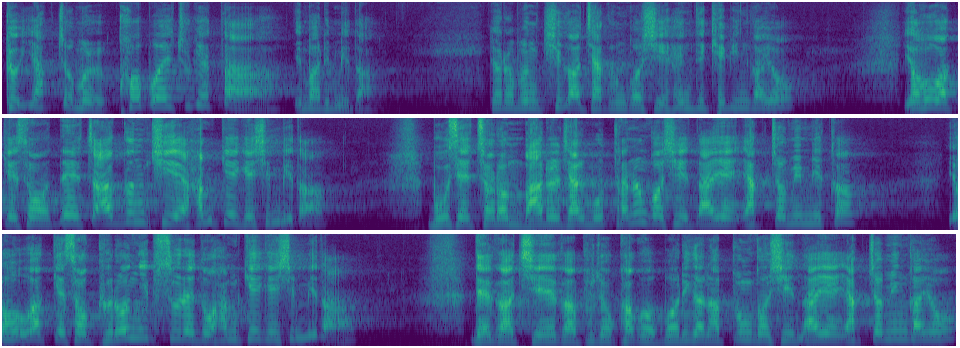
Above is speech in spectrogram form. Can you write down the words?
그 약점을 커버해 주겠다 이 말입니다. 여러분 키가 작은 것이 핸디캡인가요? 여호와께서 내 작은 키에 함께 계십니다. 모세처럼 말을 잘 못하는 것이 나의 약점입니까? 여호와께서 그런 입술에도 함께 계십니다. 내가 지혜가 부족하고 머리가 나쁜 것이 나의 약점인가요?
